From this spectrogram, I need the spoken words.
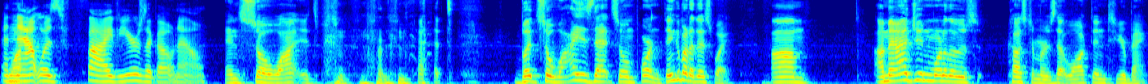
and Why- that was five years ago now. And so why it's been more than that. But so why is that so important? Think about it this way. Um, imagine one of those customers that walked into your bank,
